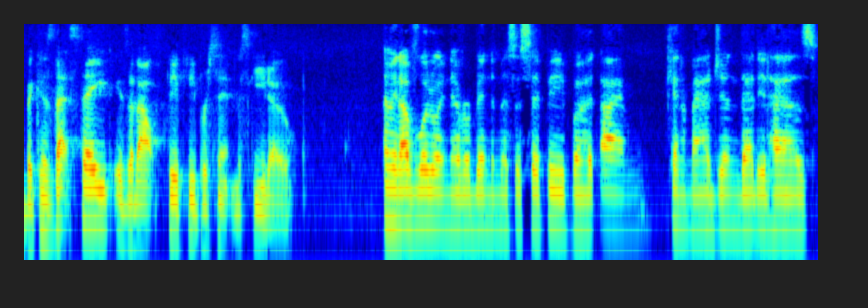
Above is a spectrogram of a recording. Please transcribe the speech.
because that state is about 50% mosquito. I mean, I've literally never been to Mississippi, but I can imagine that it has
